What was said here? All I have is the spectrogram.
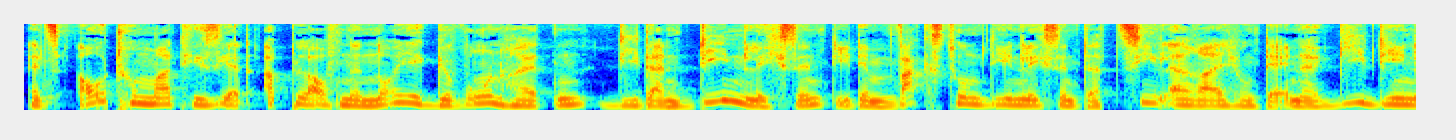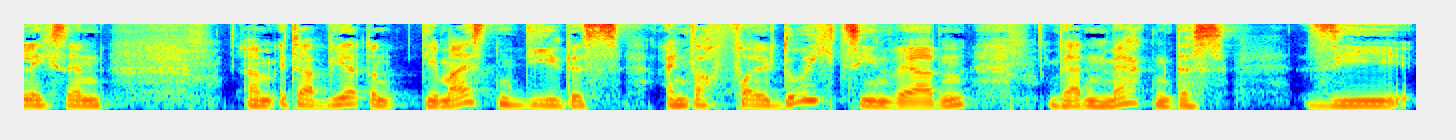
als automatisiert ablaufende neue Gewohnheiten, die dann dienlich sind, die dem Wachstum dienlich sind, der Zielerreichung, der Energie dienlich sind ähm, etabliert und die meisten, die das einfach voll durchziehen werden, werden merken, dass sie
